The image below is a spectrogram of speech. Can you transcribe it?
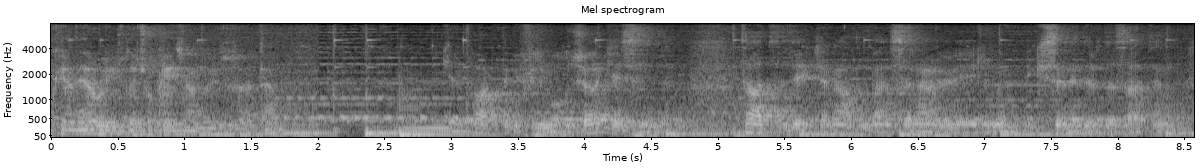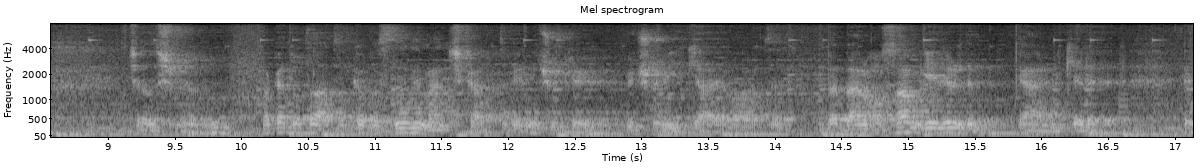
Okuyan her oyuncu da çok heyecan duydu zaten. Bir farklı bir film olacağı kesindi. Tatildeyken aldım ben senaryoyu elime. İki senedir de zaten çalışmıyordum. Fakat o tatil kafasından hemen çıkarttı beni çünkü güçlü bir hikaye vardı. Ve ben olsam gelirdim. Yani bir kere e,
